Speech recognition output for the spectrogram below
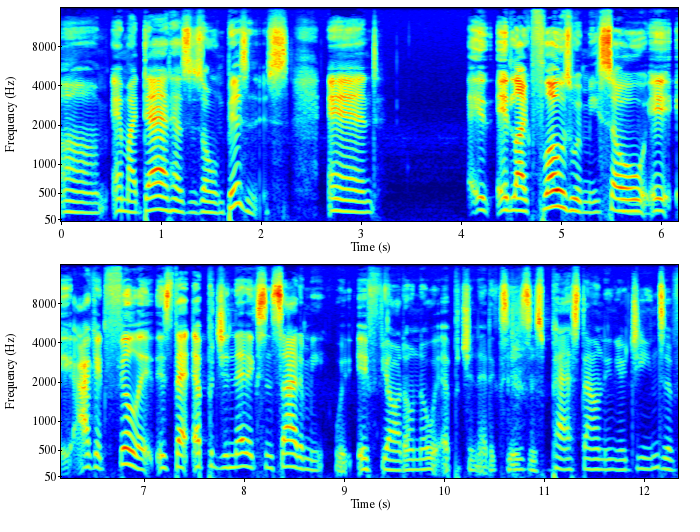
Um, and my dad has his own business, and it, it like flows with me. So it, it- I could feel it. It's that epigenetics inside of me. If y'all don't know what epigenetics is, it's passed down in your genes of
